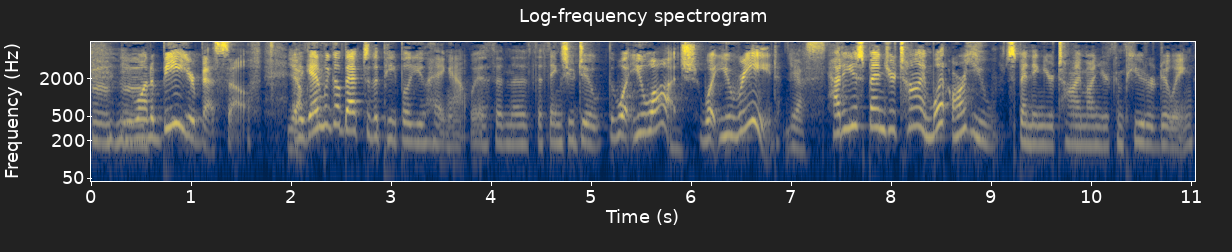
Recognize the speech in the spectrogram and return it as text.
You want to be your best self. Mm-hmm. And again, we go back to the people you hang out with and the, the things you do, the, what you watch, what you read. Yes. How do you spend your time? What are you spending your time on your computer doing?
